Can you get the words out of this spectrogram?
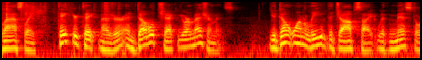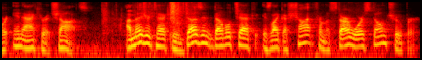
Lastly, take your tape measure and double check your measurements. You don't want to leave the job site with missed or inaccurate shots. A measure tech who doesn't double check is like a shot from a Star Wars stormtrooper.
